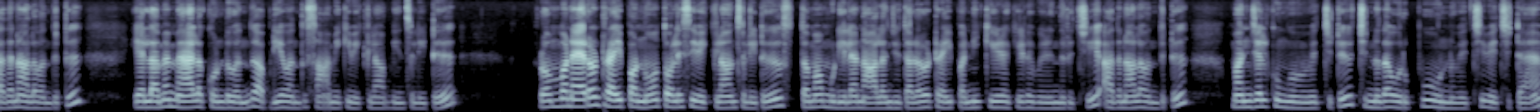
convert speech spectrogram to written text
அதனால் வந்துட்டு எல்லாமே மேலே கொண்டு வந்து அப்படியே வந்து சாமிக்கு வைக்கலாம் அப்படின்னு சொல்லிட்டு ரொம்ப நேரம் ட்ரை பண்ணோம் துளசி வைக்கலான்னு சொல்லிட்டு. சுத்தமாக முடியல. நாலஞ்சு தடவை ட்ரை பண்ணி கீழே கீழே விழுந்துருச்சு. அதனால் வந்துட்டு மஞ்சள் குங்குமம் வச்சுட்டு சின்னதாக ஒரு பூ ஒன்று வச்சு வச்சுட்டேன்.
